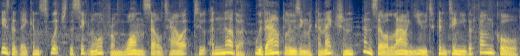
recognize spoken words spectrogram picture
is that they can switch the signal from one cell tower to another without losing the connection and so allowing you to continue the phone call.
